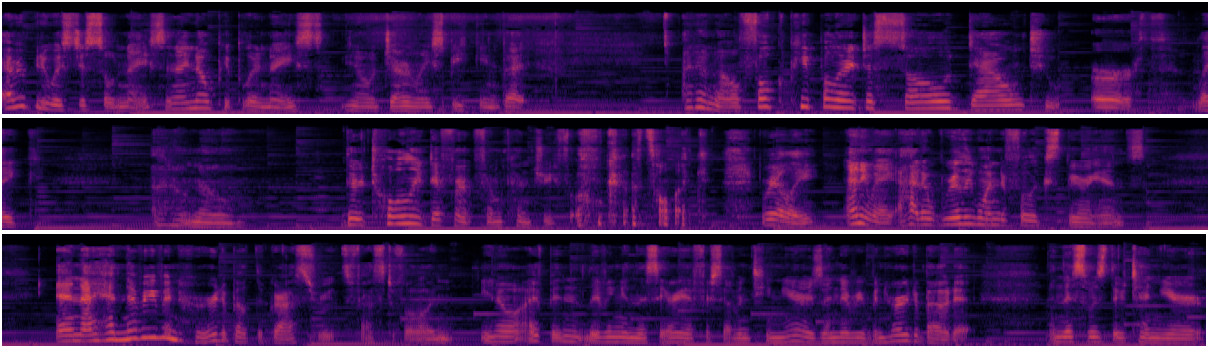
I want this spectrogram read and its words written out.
everybody was just so nice. And i know people are nice you know generally speaking but i don't know folk people are just so down to earth. Like i don't know. They're totally different from country folk. That's all like really. Anyway i had a really wonderful experience and i had never even heard about the grassroots festival and you know i've been living in this area for 17 years i never even heard about it and this was their 10 year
